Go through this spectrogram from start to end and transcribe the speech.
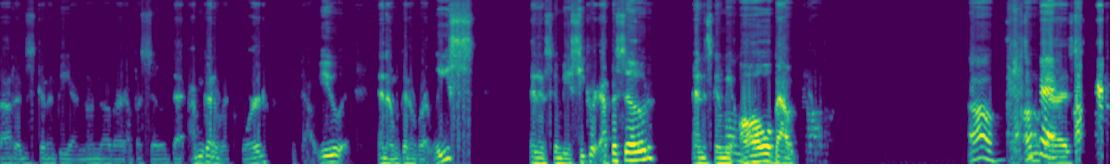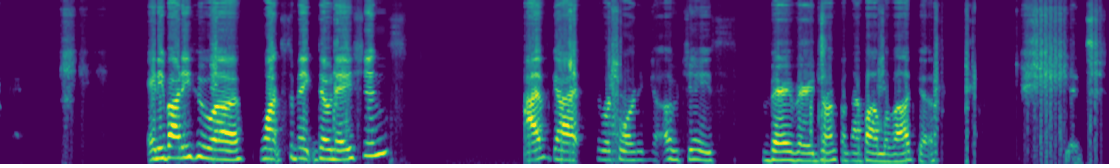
that it's going to be another episode that I'm going to record without you and I'm going to release and it's going to be a secret episode and it's going to be Oh. all about you. Oh, okay. Anybody who uh wants to make donations, I've got the recording of Jace very, very drunk on that bottle of vodka. shit.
